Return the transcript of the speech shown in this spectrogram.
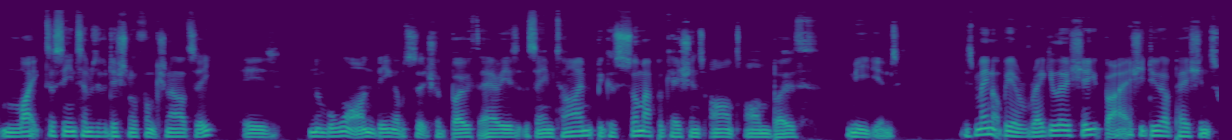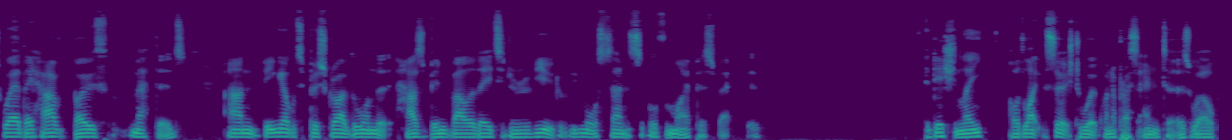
like to see in terms of additional functionality is number one, being able to search for both areas at the same time, because some applications aren't on both mediums. This may not be a regular issue, but I actually do have patients where they have both methods and being able to prescribe the one that has been validated and reviewed would be more sensible from my perspective. Additionally, I would like the search to work when I press enter as well.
